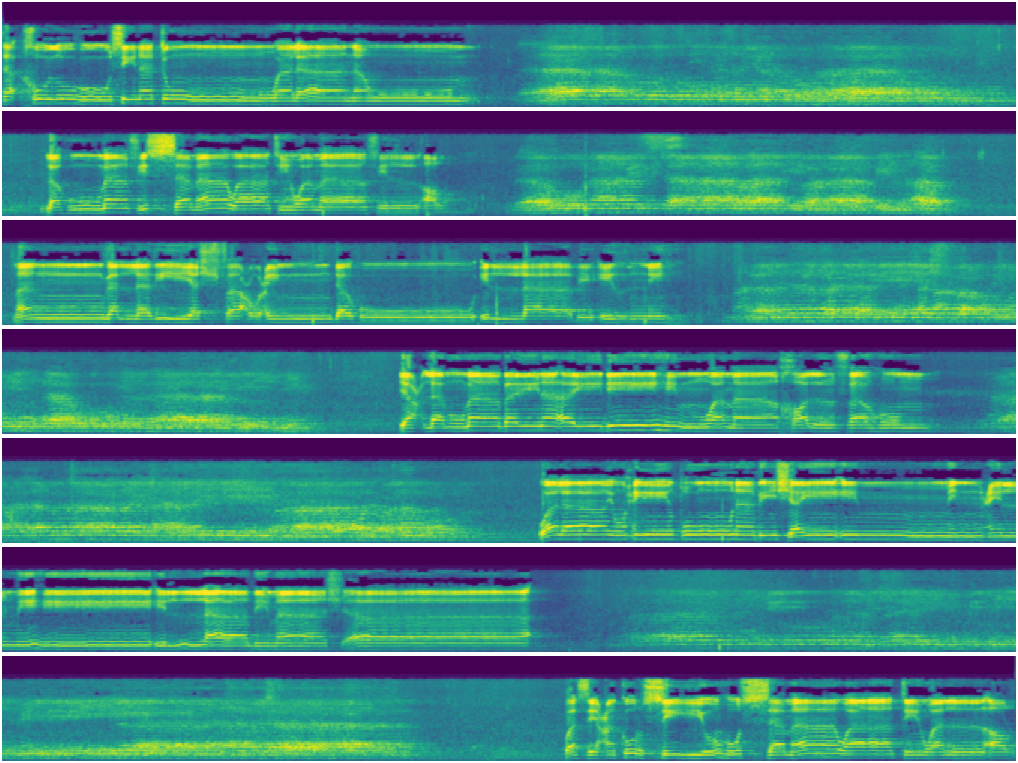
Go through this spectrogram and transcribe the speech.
تأخذه سنة ولا نوم. له ما في السماوات وما في الأرض. له ما في السماوات وما في الأرض من ذا الذي يشفع عنده إلا بإذنه. يعلم ما بين أيديهم وما خلفهم. وسع كرسيه السماوات والأرض.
